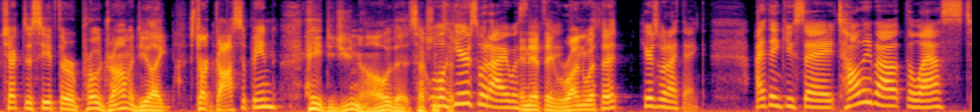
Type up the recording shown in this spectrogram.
check to see if they're a pro drama? Do you like start gossiping? Hey, did you know that such and Well, such? here's what I was and if they run with it, Here's what I think. I think you say, "Tell me about the last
